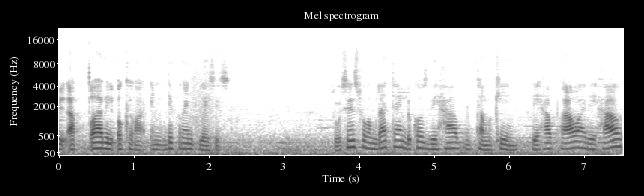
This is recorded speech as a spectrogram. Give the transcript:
في الأقطار الأخرى in different places so since from that time because they have tamkin they have power they have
